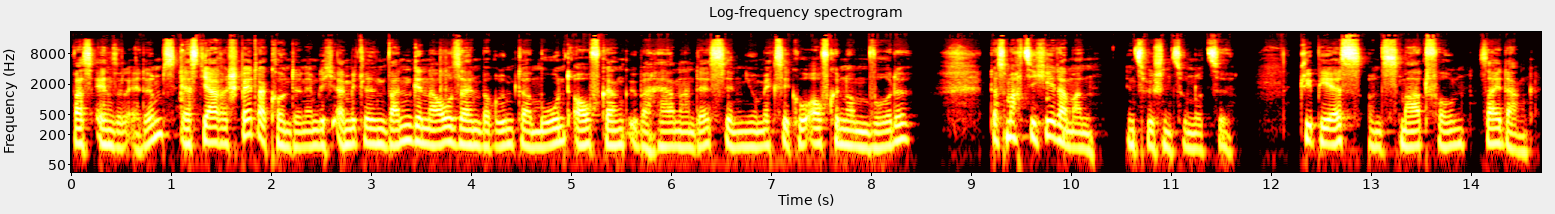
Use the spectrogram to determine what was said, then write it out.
Was Ansel Adams erst Jahre später konnte, nämlich ermitteln, wann genau sein berühmter Mondaufgang über Hernandez in New Mexico aufgenommen wurde, das macht sich jedermann inzwischen zunutze. GPS und Smartphone sei Dank.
